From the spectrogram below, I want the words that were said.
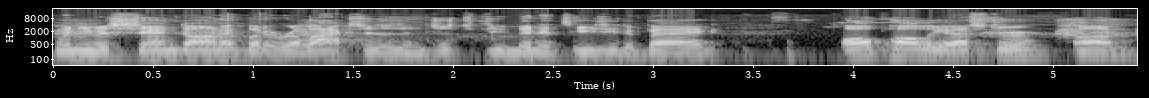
when you ascend on it, but it relaxes in just a few minutes, easy to bag. All polyester. Um,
